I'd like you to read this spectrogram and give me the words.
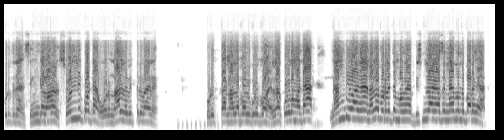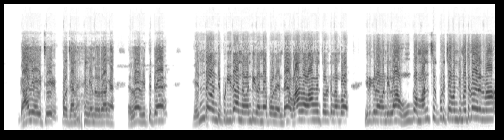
கொடுத்துட்டேன். சிங்கிள் ஓனர் சொல்லி போட்டேன். ஒரு நாள்ல வித்துருவேன்னு. கொடுத்தா நல்ல பொருள் கொடுப்போம். எல்லாம் கொடுக்க மாட்டேன். நம்பி வாங்க. நல்ல பொருள் எடுத்துன்னு போங்க. பிஸ்மிலா காசு நேர்ல வந்து பாருங்க. காலி ஆயிடுச்சு. இப்போ ஜனங்க இங்க இருந்து வருவாங்க. எல்லாம் வித்துட்டேன். எந்த வண்டி பிடிக்குதோ அந்த வண்டிக்கு வந்தா போதும் என்கிட்ட. வாங்க வாங்கன்னு சொல்லிட்டு நம்ம இருக்கிற வண்டிலாம் உங்க மனசுக்கு பிடிச்ச வண்டி மட்டும் தான் இருக்கணும்.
